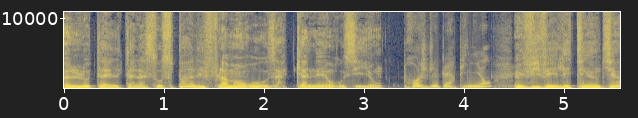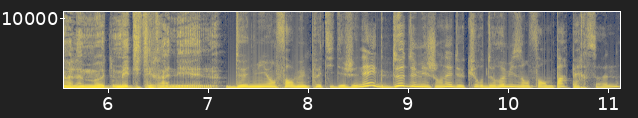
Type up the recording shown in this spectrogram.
L'hôtel Thalasso Spa, les Flamants Roses à Canet-en-Roussillon. proche de Perpignan. Vivez l'été indien à la mode méditerranéenne. Deux nuits en formule petit déjeuner avec deux demi-journées de cure de remise en forme par personne.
